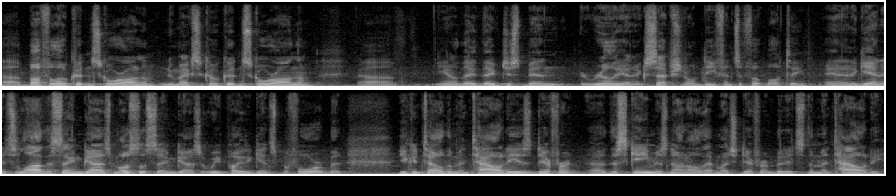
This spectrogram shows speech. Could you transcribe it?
Uh, Buffalo couldn't score on them. New Mexico couldn't score on them. Uh, you know, they, they've just been really an exceptional defensive football team. And again, it's a lot of the same guys, most of the same guys that we've played against before, but you can tell the mentality is different. Uh, the scheme is not all that much different, but it's the mentality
